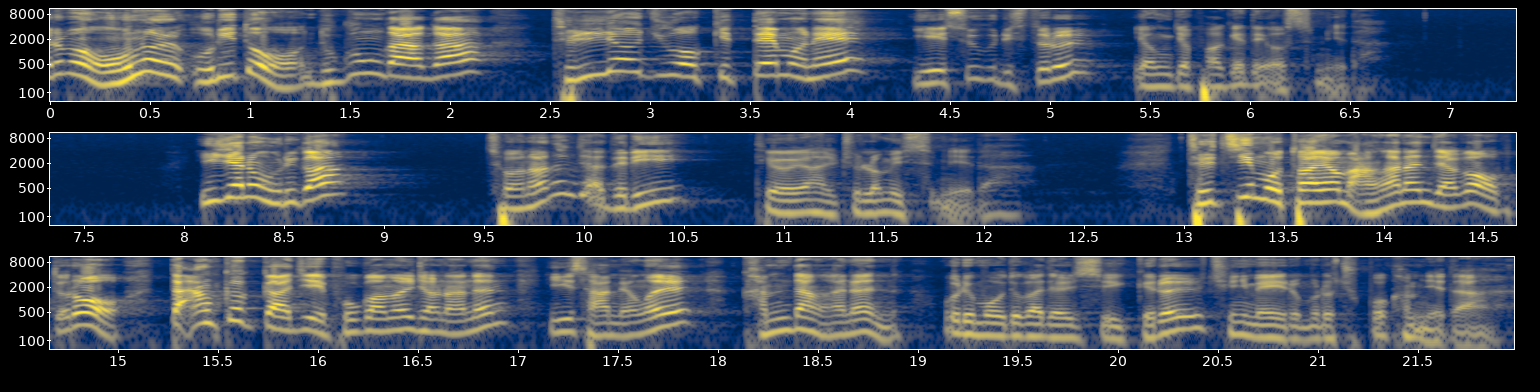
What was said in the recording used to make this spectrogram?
여러분 오늘 우리도 누군가가 들려주었기 때문에 예수 그리스도를 영접하게 되었습니다. 이제는 우리가 전하는 자들이 되어야 할 줄로 믿습니다. 듣지 못하여 망하는 자가 없도록 땅 끝까지 복음을 전하는 이 사명을 감당하는 우리 모두가 될 수 있기를 주님의 이름으로 축복합니다.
